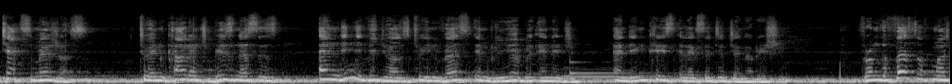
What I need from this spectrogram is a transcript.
tax measures to encourage businesses and individuals to invest in renewable energy and increase electricity generation. From the 1st of March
